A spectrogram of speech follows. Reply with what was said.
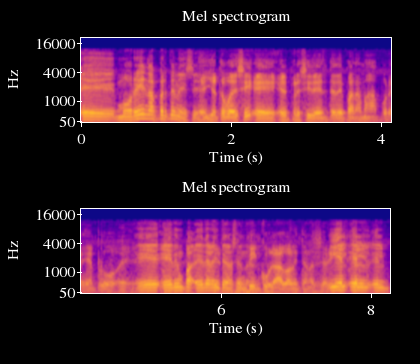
eh, Morena pertenece? eh, yo te voy a decir, eh, el presidente de Panamá, por ejemplo, eh, Eh, es, de un pa- es de la internacional. vinculado a la internacional. Y el, el-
